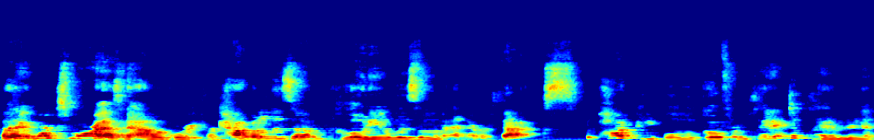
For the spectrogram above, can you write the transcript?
but it it works more as an allegory for capitalism, colonialism, and their effects. The pod people go from planet to planet,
